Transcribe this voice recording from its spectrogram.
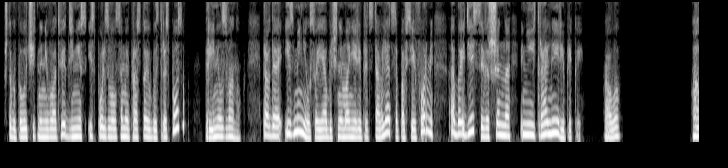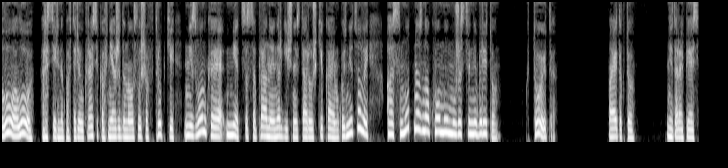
Чтобы получить на него ответ, Денис использовал самый простой и быстрый способ — принял звонок. Правда, изменил своей обычной манере представляться по всей форме, обойдясь совершенно нейтральной репликой. «Алло?» «Алло, алло!» — растерянно повторил Красиков, неожиданно услышав в трубке не звонкое меццо-сопрано энергичной старушки Каем Кузнецовой, а смутно знакомый мужественный баритон. «Кто это?» «А это кто?» Не торопясь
